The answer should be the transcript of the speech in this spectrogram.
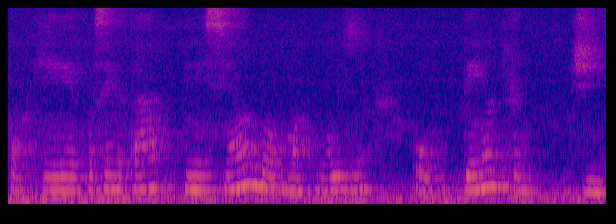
porque você ainda está iniciando alguma coisa ou dentro de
